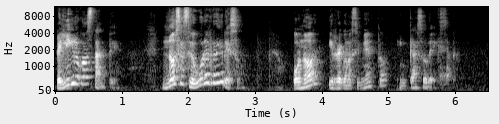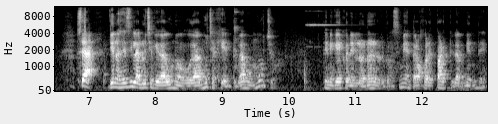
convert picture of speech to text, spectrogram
peligro constante, no se asegura el regreso honor y reconocimiento en caso de éxito. O sea, yo no sé si la lucha que da uno o da mucha gente, damos mucho, tiene que ver con el honor y el reconocimiento, a lo mejor es parte también de...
